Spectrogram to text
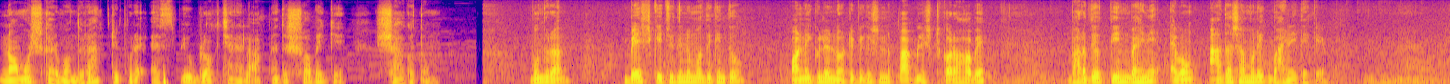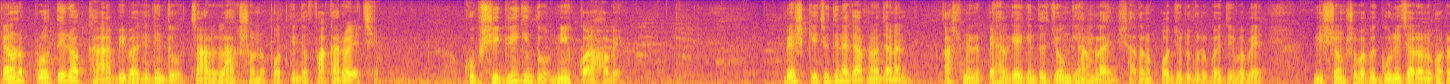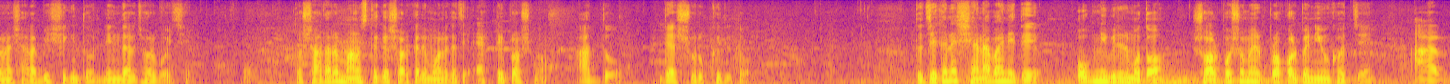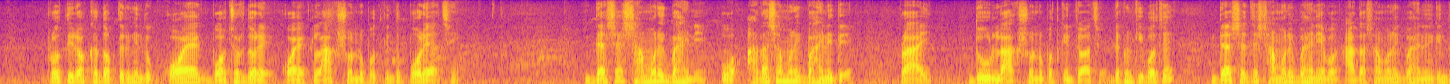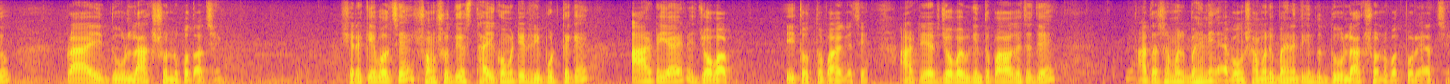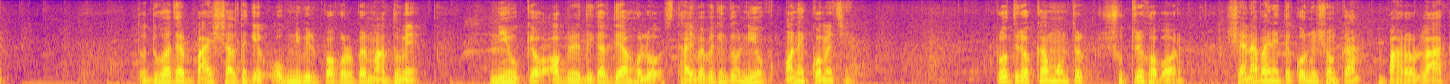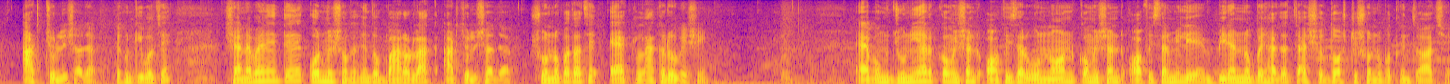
নমস্কার বন্ধুরা, Tripura এসপিউ blog channel আপনাদের সবাইকে স্বাগতম। বন্ধুরা, বেশ কিছুদিনের মধ্যে কিন্তু অনেকগুলো নোটিফিকেশন পাবলিশ করা হবে ভারতীয় তিন বাহিনী এবং আধা সামরিক বাহিনী থেকে। কেননা প্রতিরক্ষা বিভাগে কিন্তু চার লাখ সৈন্যপদ কিন্তু ফাঁকা রয়েছে। খুব শীঘ্রই কিন্তু নিয়োগ করা হবে। বেশ কিছুদিন আগে আপনারা জানেন, কাশ্মীরের পেহালগাঁয়ে কিন্তু জঙ্গি হামলায় সাধারণ পর্যটকের উপরে যেভাবে নৃশংসভাবে গুলি চালানোর ঘটনায় সারা বিশ্বে কিন্তু নিন্দার ঝড় বইছে তো সাধারণ মানুষ থেকে সরকারি মহলের কাছে একটাই প্রশ্ন আদৌ দেশ সুরক্ষিত তো? তো যেখানে সেনাবাহিনীতে অগ্নিবীরের মতো স্বল্প সময়ের প্রকল্পে নিয়োগ হচ্ছে, আর প্রতিরক্ষা দপ্তরে কিন্তু কয়েক বছর ধরে কয়েক লাখ সৈন্যপদ কিন্তু পড়ে আছে দেশের সামরিক বাহিনী ও আধা সামরিক বাহিনীতে প্রায় দু লাখ সৈন্যপদ কিন্তু আছে। দেখুন কি বলছে? দেশের যে সামরিক বাহিনী এবং আধা সামরিক বাহিনীর কিন্তু প্রায় দু লাখ সৈন্যপদ আছে। সেটা কে বলছে? সংসদীয় স্থায়ী কমিটির রিপোর্ট থেকে আরটিআইয়ের জবাব। এই তথ্য পাওয়া গেছে। আরটিআইয়ের জবাব কিন্তু পাওয়া গেছে যে আধা সামরিক বাহিনী এবং সামরিক বাহিনীতে কিন্তু দু লাখ সৈন্যপদ পড়ে আছে। তো দু হাজার বাইশ সাল থেকে অগ্নিবীর প্রকল্পের মাধ্যমে নিয়োগকে অগ্রাধিকার দেওয়া হলো। স্থায়ীভাবে কিন্তু নিয়োগ অনেক কমেছে। প্রতিরক্ষা মন্ত্রক সূত্রে খবর, সেনাবাহিনীতে কর্মীর সংখ্যা বারো লাখ আটচল্লিশ হাজার। দেখুন কি বলছে? সেনাবাহিনীতে কর্মীর সংখ্যা কিন্তু বারো লাখ আটচল্লিশ হাজার। সৈন্যপদ আছে এক লাখেরও বেশি। এবং জুনিয়র কমিশনড অফিসার ও নন কমিশনড অফিসার মিলিয়ে বিরানব্বই হাজার চারশো দশটি সৈন্যপদ কিন্তু আছে।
